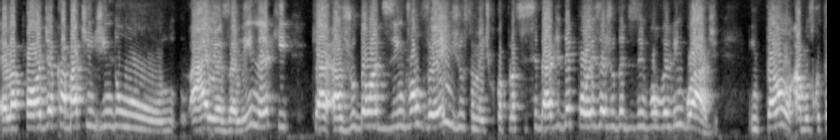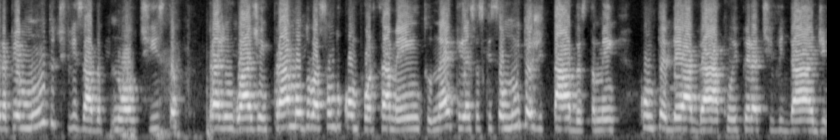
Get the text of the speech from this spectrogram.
ela pode acabar atingindo áreas ali, né, que, que ajudam a desenvolver justamente com a plasticidade e depois ajuda a desenvolver linguagem. Então, a musicoterapia é muito utilizada no autista para linguagem, para modulação do comportamento, né? Crianças que são muito agitadas também, com TDAH, com hiperatividade,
